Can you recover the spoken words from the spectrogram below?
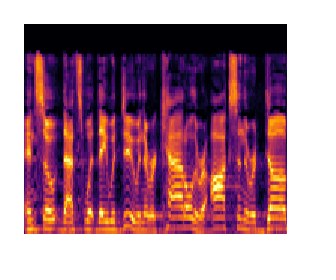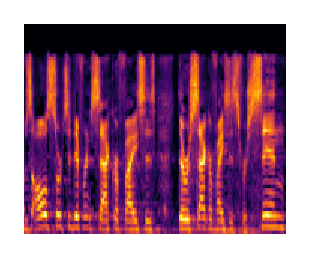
And so that's what they would do. And there were cattle, there were oxen, there were doves, all sorts of different sacrifices. There were sacrifices for sin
